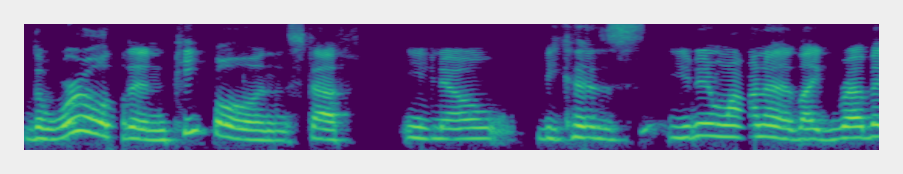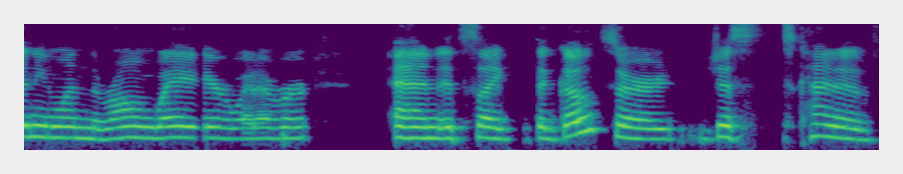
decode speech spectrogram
the world and people and stuff, you know, because you didn't want to like rub anyone the wrong way or whatever. And it's like the goats are just kind of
